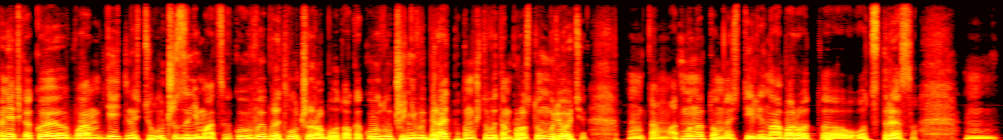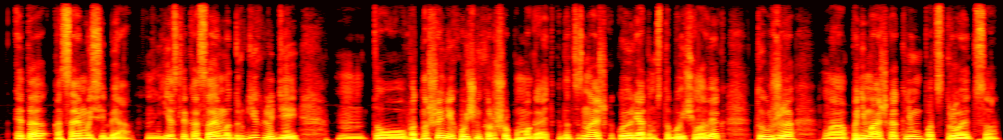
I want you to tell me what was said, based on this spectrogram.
понять, какой вам деятельностью лучше заниматься, какую выбрать лучше работу, а какую лучше не выбирать, потому что вы там просто умрете там, от монотонности или наоборот э, от стресса. Это касаемо себя. Если касаемо других людей, то в отношениях очень хорошо помогает. Когда ты знаешь, какой рядом с тобой человек, ты уже а, понимаешь, как к нему подстроиться,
